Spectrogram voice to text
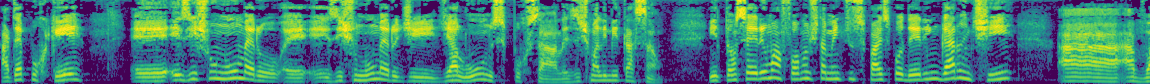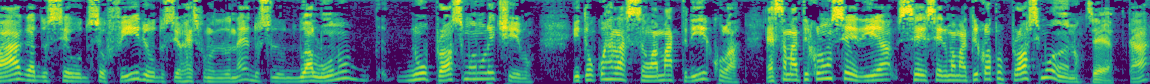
Até porque é, existe um número, é, existe um número de, de alunos por sala, existe uma limitação. Então seria uma forma justamente dos pais poderem garantir a, a vaga do seu, do seu filho, do seu responsável, né, do, do aluno no próximo ano letivo. Então, com relação à matrícula, essa matrícula não seria, seria uma matrícula para o próximo ano. Certo. Tá?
